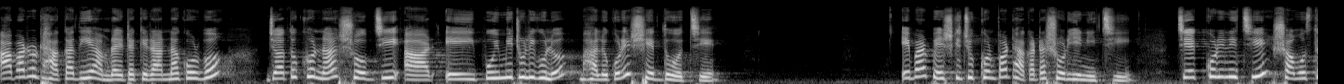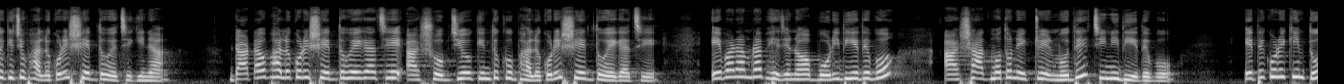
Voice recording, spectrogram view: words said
আবারও ঢাকা দিয়ে আমরা এটাকে রান্না করব। যতক্ষণ না সবজি আর এই পুঁইমিটুলিগুলো ভালো করে সেদ্ধ হচ্ছে। এবার বেশ কিছুক্ষণ পর ঢাকাটা সরিয়ে নিচ্ছি। চেক করে নিচ্ছি সমস্ত কিছু ভালো করে সেদ্ধ হয়েছে কি না ডাটাও ভালো করে সেদ্ধ হয়ে গেছে আর সবজিও কিন্তু খুব ভালো করে সেদ্ধ হয়ে গেছে। এবার আমরা ভেজে নেওয়া বড়ি দিয়ে দেব আর স্বাদ মতন একটু এর মধ্যে চিনি দিয়ে দেব। এতে করে কিন্তু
